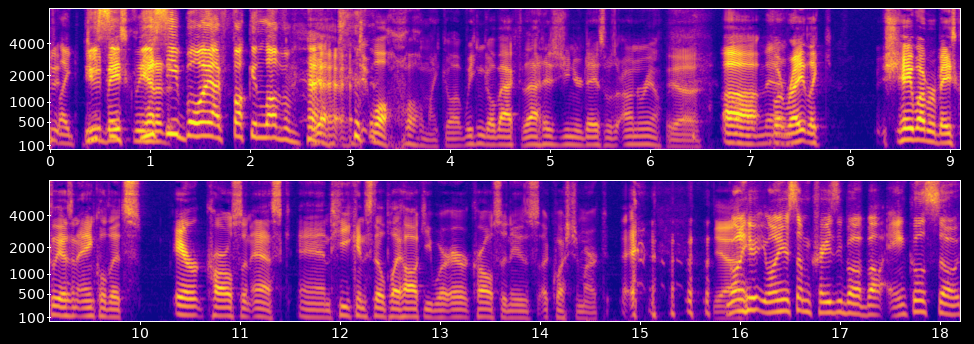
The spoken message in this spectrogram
Dude- like dude BC, basically had a- BC boy, I fucking love him. yeah, dude, well, oh my god, we can go back to that. His junior days was unreal. yeah, Uh, Oh, but right, like Shea Weber basically has an ankle that's Erik Karlsson esque, and he can still play hockey where Erik Karlsson is a question mark. yeah. You want to hear? You want to hear something crazy about about ankles? So,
